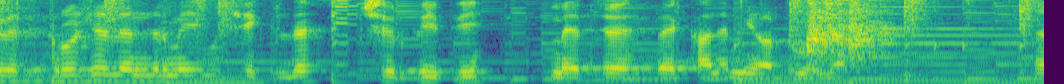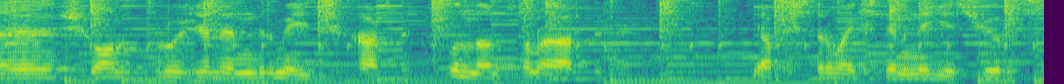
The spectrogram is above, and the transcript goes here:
Evet, projelendirmeyi bu şekilde çırpı ipi, metre ve kalem yardımıyla eee, şu an projelendirmeyi çıkarttık. Bundan sonra artık yapıştırma işlemine geçiyoruz.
